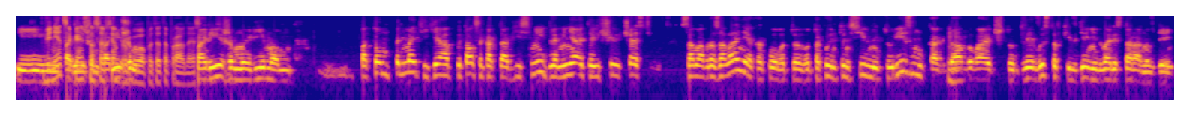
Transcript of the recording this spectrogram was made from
и Венеция, Парижем, конечно, совсем Парижем, другой опыт, это правда. Парижем и Римом. Потом, понимаете, я пытался как-то объяснить, для меня это еще и часть самообразования какого-то, вот такой интенсивный туризм, когда mm бывает, что две выставки в день и два ресторана в день.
